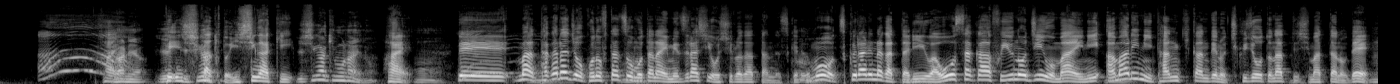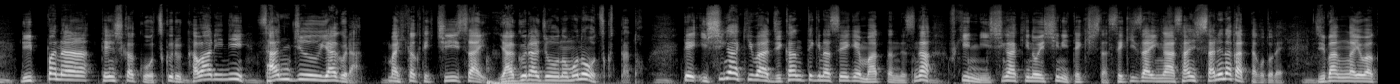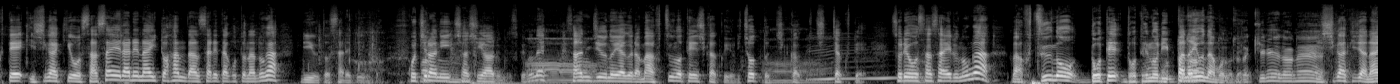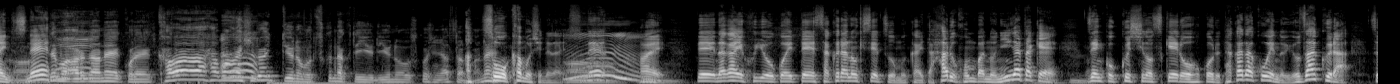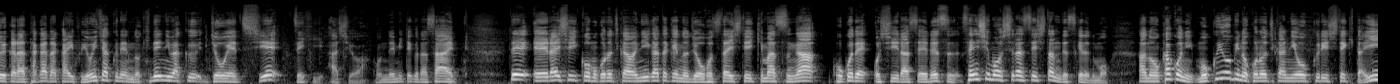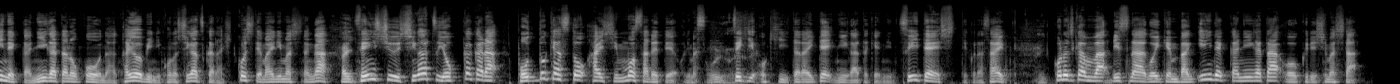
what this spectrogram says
何や？天守閣と石垣。石垣。もないの？はい。うん。で、まあ、高田城この2つを持たない珍しいお城だったんですけれども、作られなかった理由は大阪冬の陣を前にあまりに短期間での築城となってしまったので、立派な天守閣を作る代わりに三重櫓、まあ比較的小さい櫓状のものを作ったと。で、石垣は時間的な制限もあったんですが、付近に石垣の石に適した石材が産出されなかったことで、地盤が弱くて石垣を支えられないと判断されたことなどが理由とされていると。こちらに写真あるんですけどね、三重の櫓、まあ普通の天守閣よりちょっとちっかくちっちゃくて、それを支えるのが、まあ普通の土手、土手の立派なようなもので、綺麗だね。石垣じゃないんですね。で。もあれだね。これ川幅が広いっていうのも作んなくていい理由の少しにあったのかね。そうかもしれないですね。はい。で、長い冬を越えて桜の季節を迎えた春本番の新潟県、全国屈指のスケールを誇る高田公園の夜桜、それから高田海部400年の記念に沸く上越市へぜひ足を運んでみてください。で、えー来週以降もこの時間は新潟県の情報をお伝えしていきますが、ここでお知らせです。先週もお知らせしたんですけれども、あの、過去に木曜日のこの時間にお送りしてきたいいねっか新潟のコーナー、火曜日にこの4月から引っ越してまいりましたが、はい先週4月4日から、ポッドキャスト配信もされております。おいおいぜひお聞きいただいて、新潟県について知ってください。この時間は、リスナーご意見番、いいねっか新潟お送りしました。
